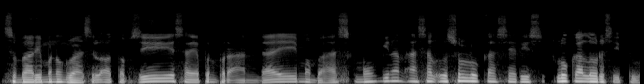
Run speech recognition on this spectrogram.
Sembari menunggu hasil otopsi, saya pun berandai membahas kemungkinan asal-usul luka serius luka lurus itu.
